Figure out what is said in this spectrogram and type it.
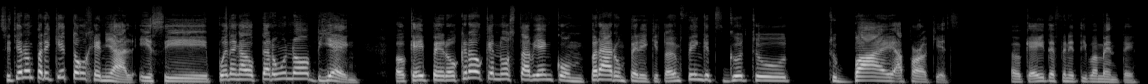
Si tienen un periquito, genial. Y si pueden adoptar uno, bien. ¿ok? Pero creo que no está bien comprar un periquito. I think it's good to, to buy a parakeet. ¿ok? Definitivamente.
